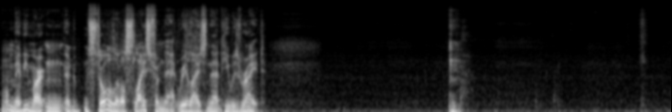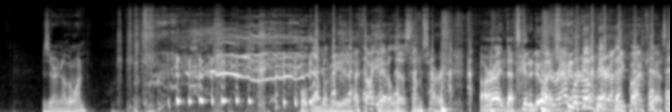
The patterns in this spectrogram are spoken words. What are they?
Well, maybe Martin uh, stole a little slice from that, realizing that he was right. Is there another one? Hold on, let me. Uh, I thought you had a list. I'm sorry. all right, that's going to do We're it. wrapping up here on the podcast.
